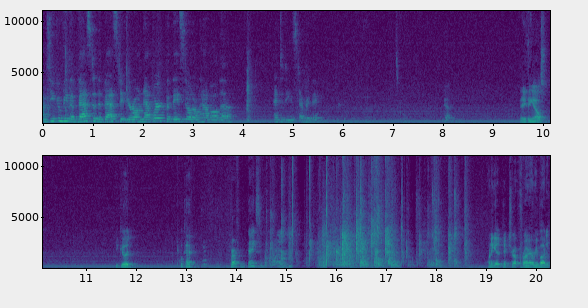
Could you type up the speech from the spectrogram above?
comes. You can be the best of the best at your own network, but they still don't have all the entities to everything. That's cool. Yeah. Anything else? You good? Okay. Perfect, thanks. Want to get a picture up front, everybody?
